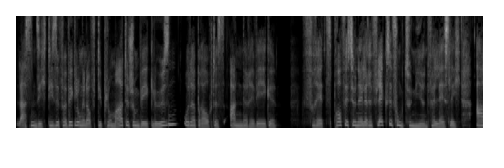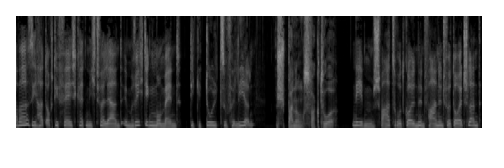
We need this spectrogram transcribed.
Lassen sich diese Verwicklungen auf diplomatischem Weg lösen oder braucht es andere Wege? Freds professionelle Reflexe funktionieren verlässlich, aber sie hat auch die Fähigkeit nicht verlernt, im richtigen Moment die Geduld zu verlieren. Spannungsfaktor. Neben schwarz-rot-goldenen Fahnen für Deutschland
